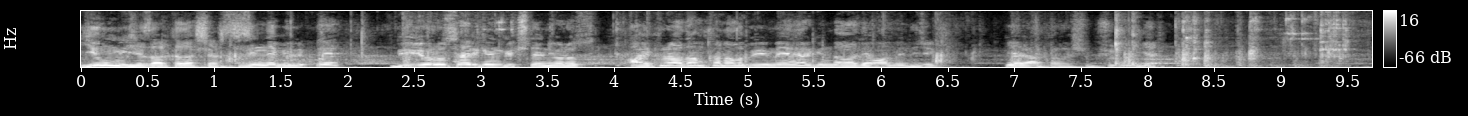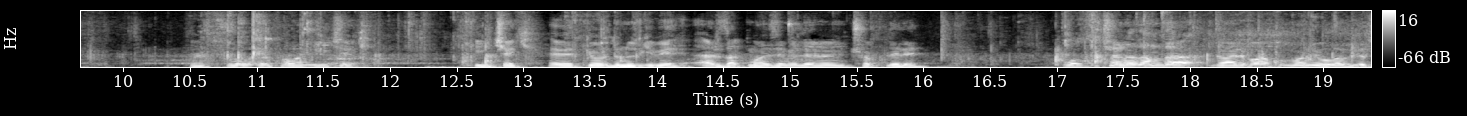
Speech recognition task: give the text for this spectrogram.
Yılmayacağız arkadaşlar. Sizinle birlikte büyüyoruz. Her gün güçleniyoruz. Aykırı Adam kanalı büyümeye her gün daha devam edecek. Gel arkadaşım şuradan gel. Evet şuraları falan iyi çek. İyi çek. Evet gördüğünüz gibi erzak malzemelerinin çöpleri. O sıçan adam da galiba kullanıyor olabilir.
